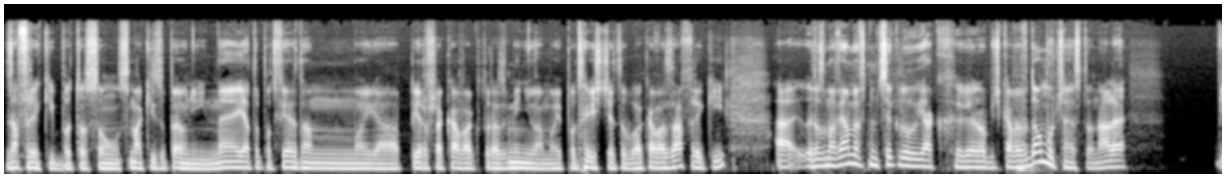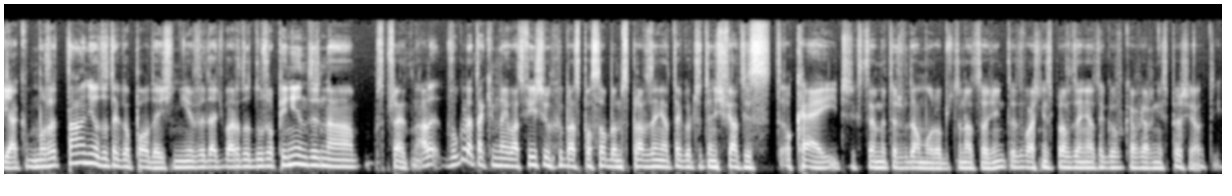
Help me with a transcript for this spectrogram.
z Afryki, bo to są smaki zupełnie inne. Ja to potwierdzam. Moja pierwsza kawa, która zmieniła moje podejście, to była kawa z Afryki. Rozmawiamy w tym cyklu, jak robić kawę w domu często, no ale jak może tanio do tego podejść, nie wydać bardzo dużo pieniędzy na sprzęt, no ale w ogóle takim najłatwiejszym chyba sposobem sprawdzenia tego, czy ten świat jest ok i czy chcemy też w domu robić to na co dzień, to jest właśnie sprawdzenia tego w kawiarni specialty.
